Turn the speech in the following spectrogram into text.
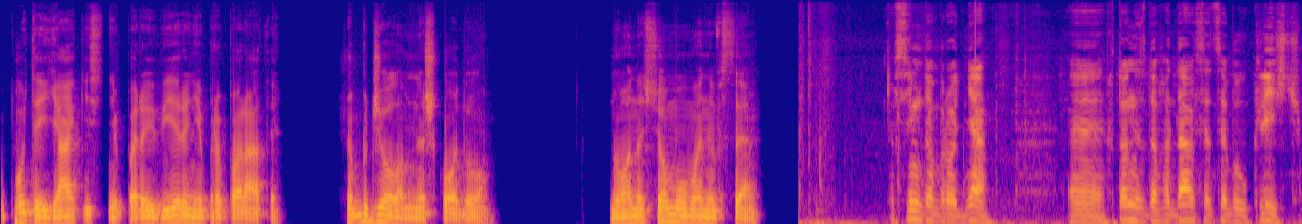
Купуйте якісні, перевірені препарати, щоб бджолам не шкодило. Ну а на цьому у мене все. Всім доброго дня. Е, хто не здогадався, це був кліщ.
